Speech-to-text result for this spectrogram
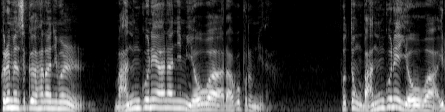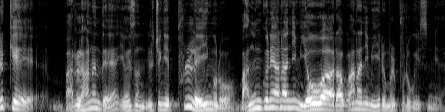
그러면서 그 하나님을 만군의 하나님 여호와라고 부릅니다. 보통 만군의 여호와 이렇게 말을 하는데 여기서는 일종의 풀네임으로 만군의 하나님 여호와라고 하나님의 이름을 부르고 있습니다.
